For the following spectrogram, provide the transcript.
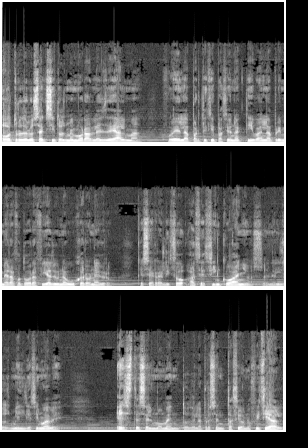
Otro de los éxitos memorables de Alma fue la participación activa en la primera fotografía de un agujero negro, que se realizó hace cinco años, en el 2019. Este es el momento de la presentación oficial.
